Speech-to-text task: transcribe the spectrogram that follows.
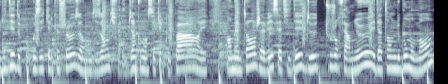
l'idée de proposer quelque chose en disant qu'il fallait bien commencer quelque part et en même temps j'avais cette idée de toujours faire mieux et d'attendre le bon moment,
